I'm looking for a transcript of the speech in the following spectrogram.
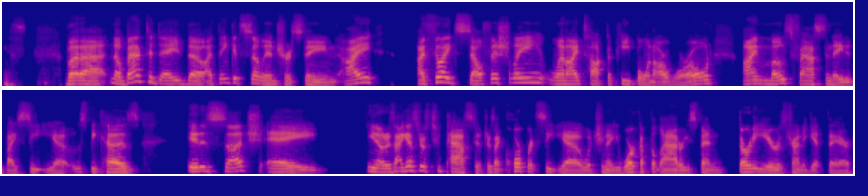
Yes. But uh no, back to Dave though. I think it's so interesting. I I feel like selfishly when I talk to people in our world, I'm most fascinated by CEOs because it is such a you know, there's I guess there's two paths to it. There's like corporate CEO, which you know you work up the ladder, you spend 30 years trying to get there.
